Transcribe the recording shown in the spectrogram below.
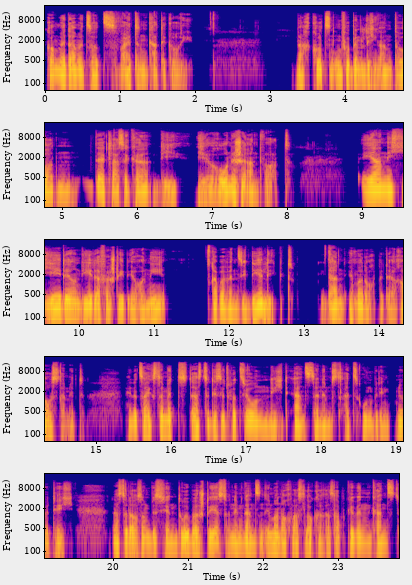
Kommen wir damit zur zweiten Kategorie. Nach kurzen unverbindlichen Antworten der Klassiker die ironische Antwort. Ja, nicht jede und jeder versteht Ironie, aber wenn sie dir liegt, dann immer doch bitte raus damit. Denn du zeigst damit, dass du die Situation nicht ernster nimmst als unbedingt nötig, dass du da auch so ein bisschen drüber stehst und dem Ganzen immer noch was Lockeres abgewinnen kannst,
